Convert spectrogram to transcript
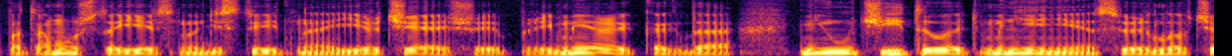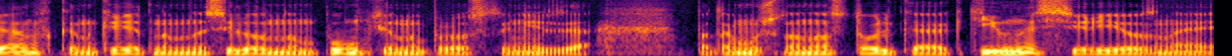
Потому что есть ну, действительно ярчайшие примеры, когда не учитывать мнение свердловчан в конкретном населенном пункте ну, просто нельзя. Потому что настолько активность серьезная,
